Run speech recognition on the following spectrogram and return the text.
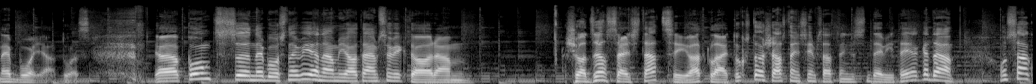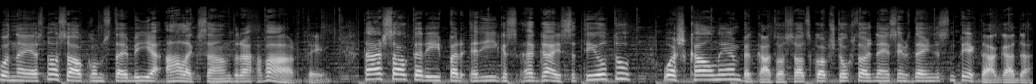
nebojātos. Jā, Punkts nebūs nevienam jautājums Viktoram. Šo dzelzceļa staciju atklāja 1889. gadā, un sākotnējais nosaukums tai bija Aleksandra Vārtī. Tā ir saukta arī par Rīgas gaisa tiltu Oškalniem, bet kā to sauc kopš 1995. gada.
